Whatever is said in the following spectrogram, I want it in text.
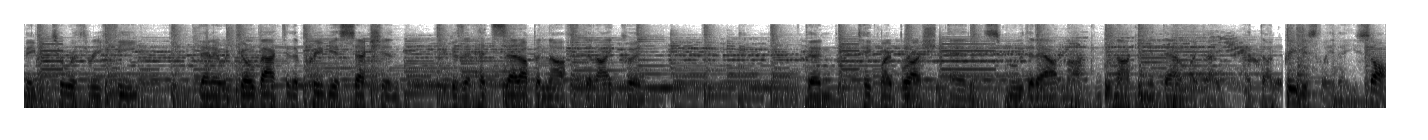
maybe two or three feet, then it would go back to the previous section because it had set up enough that I could then take my brush and smooth it out, knock, knocking it down like I had done previously that you saw.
